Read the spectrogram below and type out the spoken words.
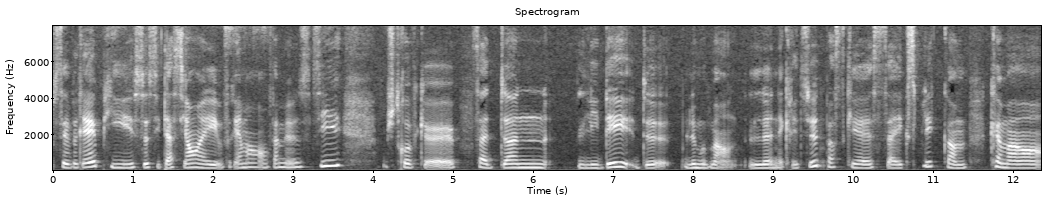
c'est vrai, puis cette citation est vraiment fameuse ici. Je trouve que ça donne l'idée de le mouvement le négritude parce que ça explique comme comment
